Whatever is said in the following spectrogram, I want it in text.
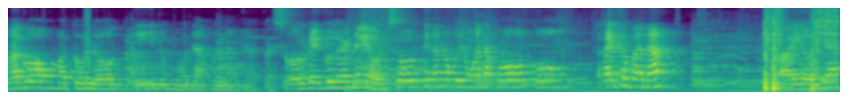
bago ako matulog, iinom muna ako ng gatas. So, regular na yon So, tinanong ko yung anak ko kung, kakain ka ba na? Ayaw niya.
